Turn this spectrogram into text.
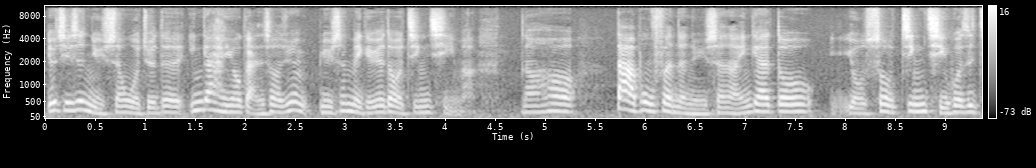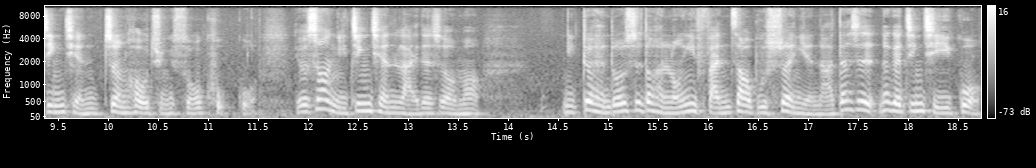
尤其是女生，我觉得应该很有感受，因为女生每个月都有经期嘛，然后。大部分的女生啊，应该都有受经期或是金钱症候群所苦过。有时候你金钱来的时候，有没有？你对很多事都很容易烦躁不顺眼啊。但是那个经期一过，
